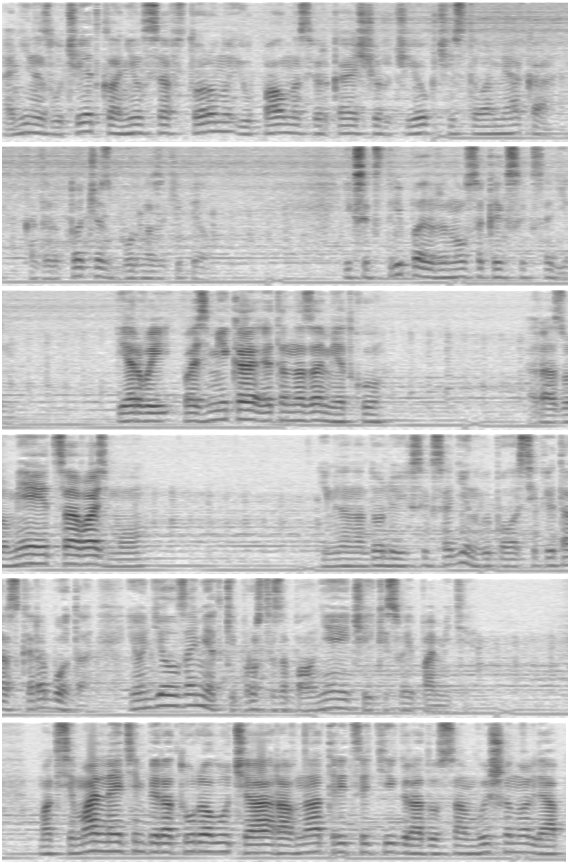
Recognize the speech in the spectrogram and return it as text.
Один из лучей отклонился в сторону и упал на сверкающий ручеек чистого аммиака, который тотчас бурно закипел. XX3 повернулся к XX1. «Первый, возьми-ка это на заметку». «Разумеется, возьму». Именно на долю XX1 выпала секретарская работа, и он делал заметки, просто заполняя ячейки своей памяти. «Максимальная температура луча равна 30 градусам выше нуля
